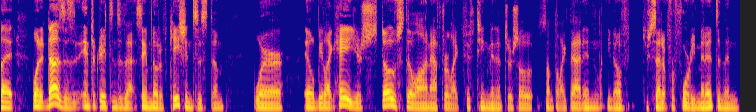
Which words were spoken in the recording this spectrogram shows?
but what it does is it integrates into that same notification system where it'll be like, hey, your stove's still on after like 15 minutes or so, something like that. And, you know, if you set it for 40 minutes and then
